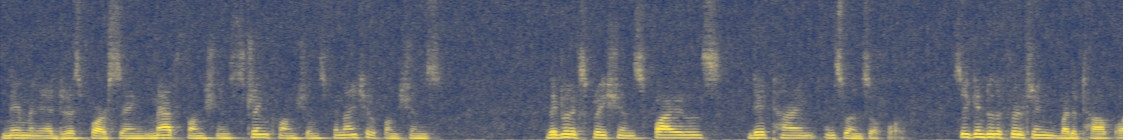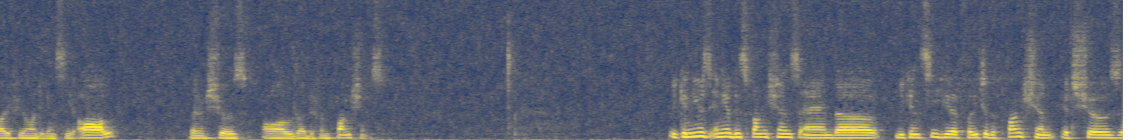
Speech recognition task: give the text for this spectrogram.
name and address parsing, math functions, string functions, financial functions, regular expressions, files, date time, and so on and so forth. So you can do the filtering by the top or if you want you can see all, then it shows all the different functions. You can use any of these functions and uh, you can see here for each of the function it shows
